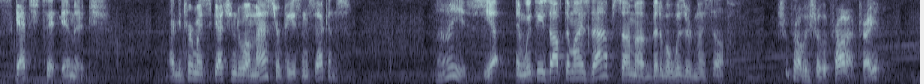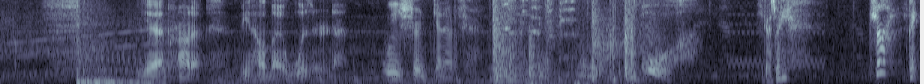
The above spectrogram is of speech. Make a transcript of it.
Sketch to image. I can turn my sketch into a masterpiece in seconds. Nice. Yep, and with these optimized apps, I'm a bit of a wizard myself. Should probably show the product, right? Yeah, product being held by a wizard. We should get out of here. Ooh. You guys ready? Sure. Okay.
